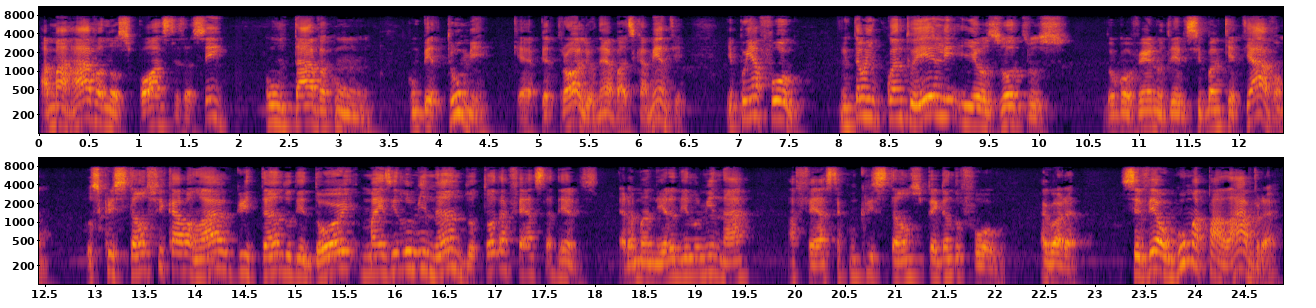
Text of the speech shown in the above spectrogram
amarrava nos postes assim, untava com, com betume, que é petróleo, né, basicamente, e punha fogo. Então, enquanto ele e os outros do governo dele se banqueteavam, os cristãos ficavam lá gritando de dor, mas iluminando toda a festa deles. Era maneira de iluminar a festa com cristãos pegando fogo. Agora, você vê alguma palavra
